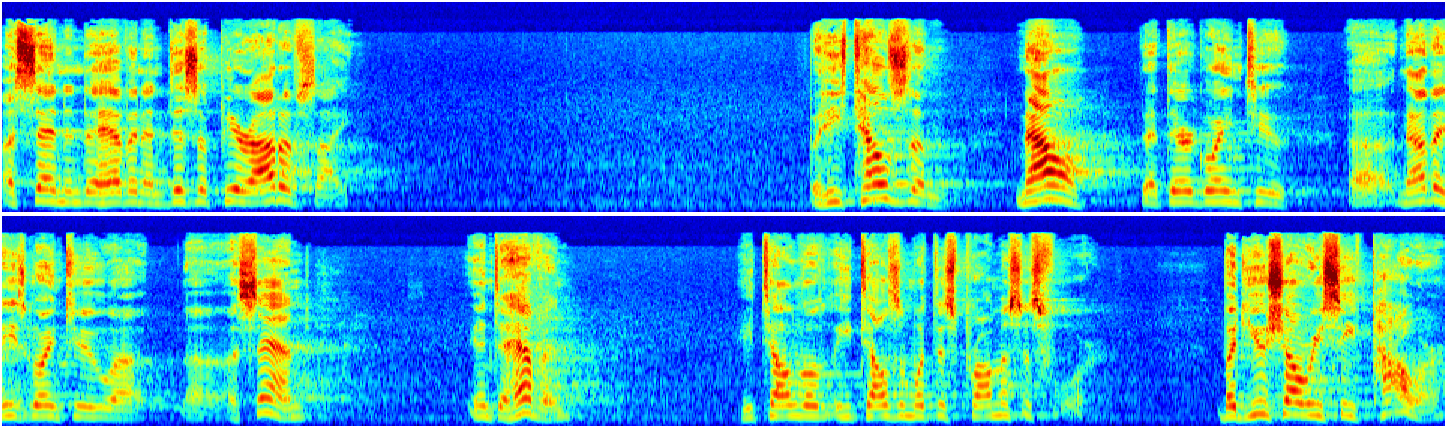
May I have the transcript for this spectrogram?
ascend into heaven and disappear out of sight. But he tells them now that they're going to, uh, now that he's going to uh, uh, ascend into heaven, he, tell, he tells them what this promise is for. But you shall receive power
